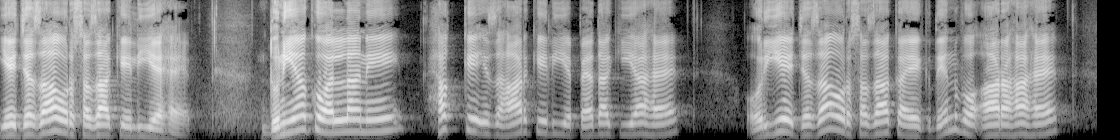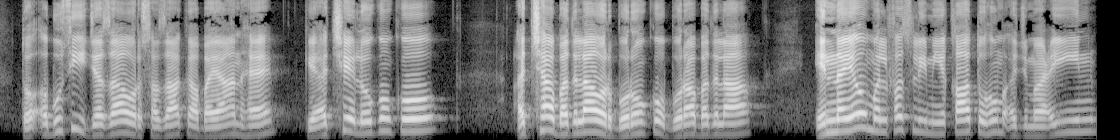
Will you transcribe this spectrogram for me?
یہ جزا اور سزا کے لیے ہے۔ دنیا کو اللہ نے حق کے اظہار کے لیے پیدا کیا ہے۔ اور یہ جزا اور سزا کا ایک دن وہ آ رہا ہے، تو اب اسی جزا اور سزا کا بیان ہے کہ اچھے لوگوں کو اچھا بدلا اور بروں کو برا بدلا ان نیو ملفصلی میقات اجمعین،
